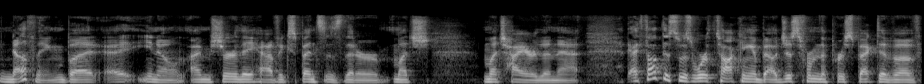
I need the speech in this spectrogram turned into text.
nothing, but uh, you know, I'm sure they have expenses that are much much higher than that. I thought this was worth talking about just from the perspective of,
